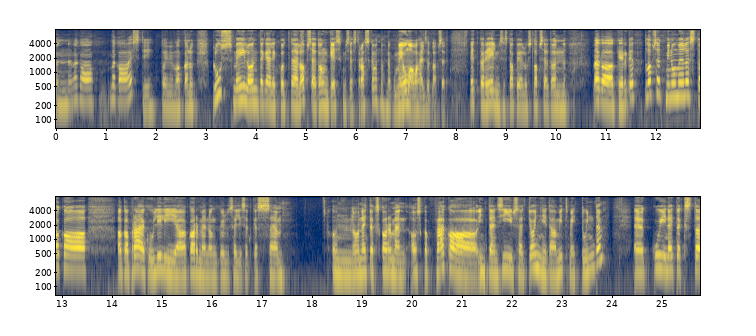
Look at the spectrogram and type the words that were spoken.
on väga-väga hästi toimima hakanud, pluss meil on tegelikult äh, lapsed on keskmisest raskemad, noh nagu meie omavahelised lapsed. Edgari eelmisest abielust lapsed on väga kerged lapsed minu meelest, aga aga praegu Lili ja Karmen on küll sellised, kes äh, on, no näiteks Karmen oskab väga intensiivselt jonnida mitmeid tunde eh, kui näiteks ta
